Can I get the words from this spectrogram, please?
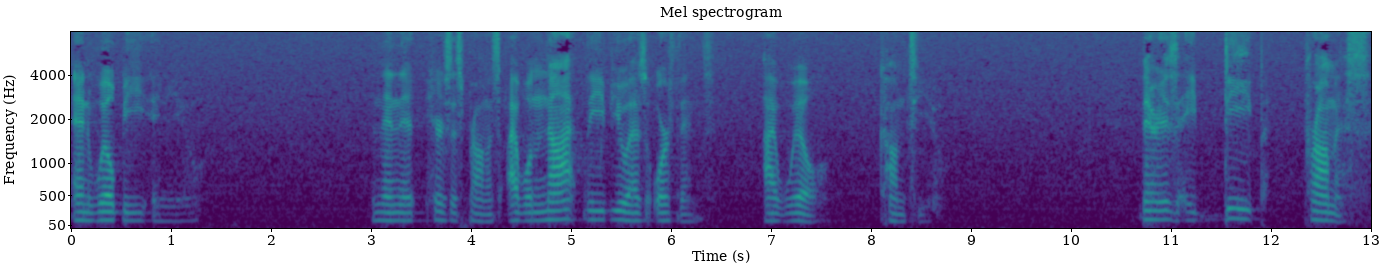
and will be in you. And then here's this promise I will not leave you as orphans, I will come to you. There is a deep promise.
